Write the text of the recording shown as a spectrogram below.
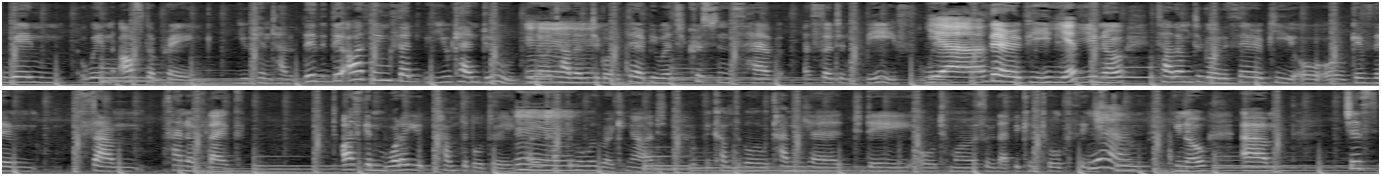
when when after praying, you can tell there, there are things that you can do. You know, tell them to Mm. go to therapy. Which Christians have a certain beef. with Yeah. therapy. Yep. You know, tell them to go to therapy or or give them some kind of like ask them what are you comfortable doing? Are you comfortable with working out? Are you comfortable with coming here today or tomorrow so that we can talk things Yeah. through? You know, um, just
